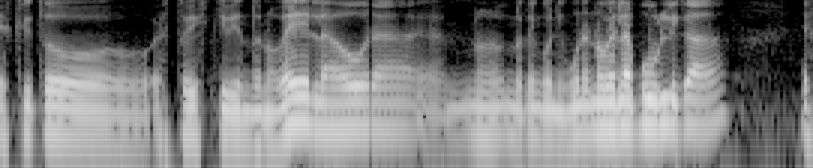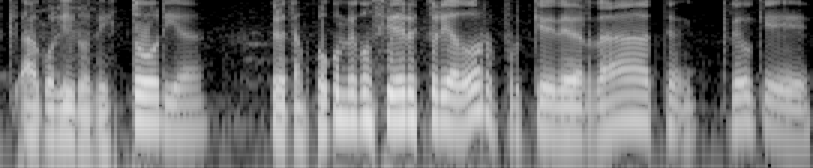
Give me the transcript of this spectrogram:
He escrito, estoy escribiendo novela ahora, eh, no, tengo ninguna novela publicada, hago libros de historia, pero tampoco me considero historiador, porque de verdad creo que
